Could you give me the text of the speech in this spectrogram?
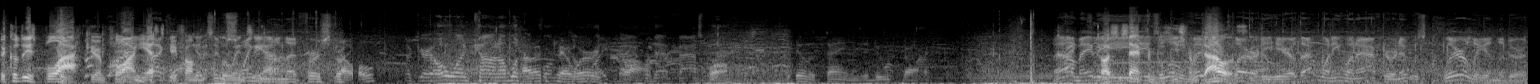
Because he's black, you're implying he has to be from gets him swinging on Louisiana. that first strike. No, 0-1 count. I'm looking I don't for him care where right back with that fastball. still the same. He's a douchebag. Well, maybe Oh, she's he from- he's from Dallas. clarity here. That one he went after, and it was clearly in the dirt.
